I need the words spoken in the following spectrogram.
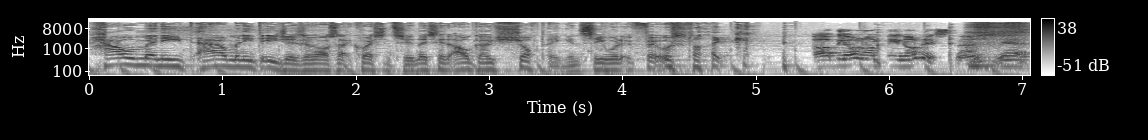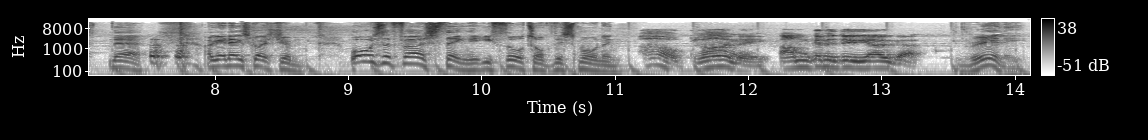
how many how many DJs have asked that question to. They said, "I'll go shopping and see what it feels like." I'll be on. I'm being honest, man. Yeah. Yeah. Okay. Next question. What was the first thing that you thought of this morning? Oh, blimey! I'm going to do yoga. Really?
